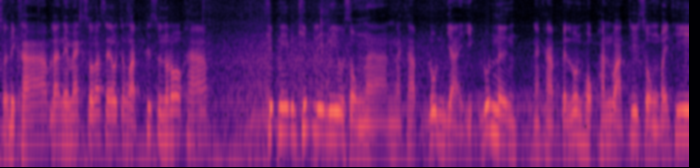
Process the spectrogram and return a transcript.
สวัสดีครับและในแม็กโซลาเซลจังหวัดพิษณุโลกครับ คลิปนี้เป็นคลิปรีวิวส่งงานนะครับ รุ่นใหญ่อีกรุ่นหนึ่งนะครับ เป็นรุ่น 6,000 วัตต์ที่ส่งไปที่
